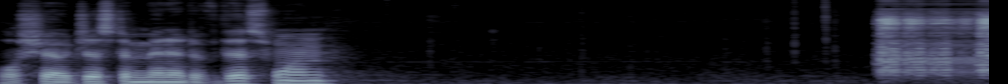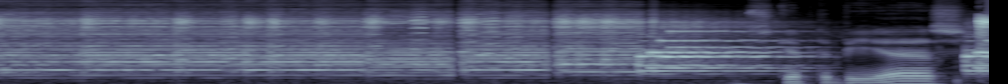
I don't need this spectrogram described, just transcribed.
We'll show just a minute of this one. Skip the BS.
